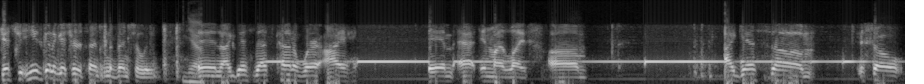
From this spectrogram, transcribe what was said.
get you he's going to get your attention eventually yeah. and i guess that's kind of where i am at in my life. Um i guess um so.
